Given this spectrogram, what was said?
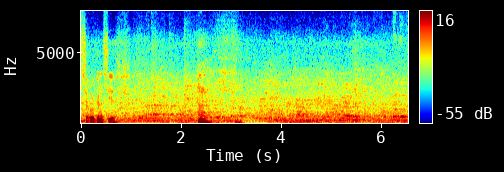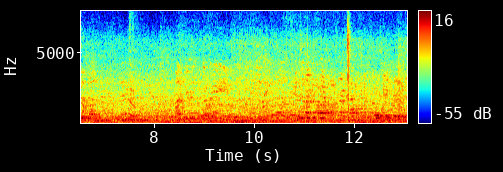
So we're gonna see if.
